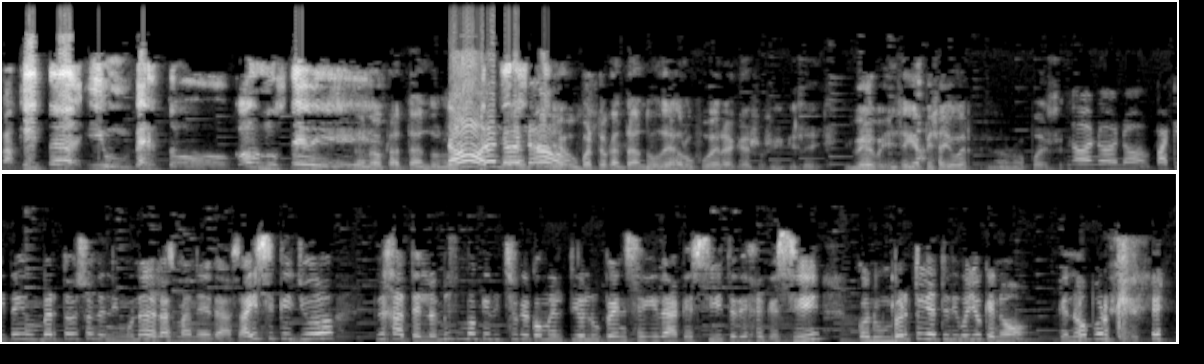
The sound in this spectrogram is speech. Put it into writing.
Paquita y Humberto con ustedes. No, no, cantando. No, no, no, Humberto cantando, déjalo fuera, que eso sí, que se... Llueve, enseguida empieza a llover. No, no puede ser. No, no, no. Paquita y Humberto eso de ninguna de las maneras. Ahí sí que yo, fíjate, lo mismo que he dicho que con el tío Lupe enseguida que sí, te dije que sí. Con Humberto ya te digo yo que no. Que no porque...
